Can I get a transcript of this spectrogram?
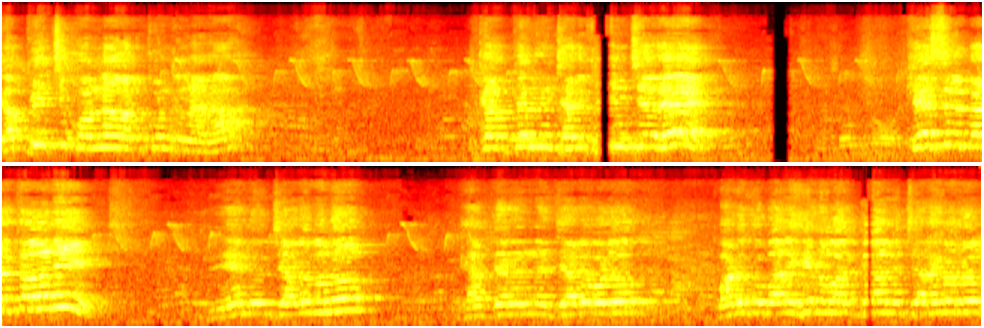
డబ్బిచ్చి కొన్నాం అనుకుంటున్నారా? గద్దెని జరిపించారే కేసులు పెడతామని. నేను జడవను గద్దెనన్న జడవడు బడుగు బలహీన వర్గాలు జరగరు.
